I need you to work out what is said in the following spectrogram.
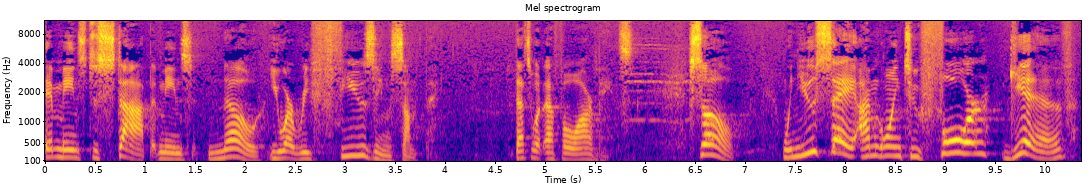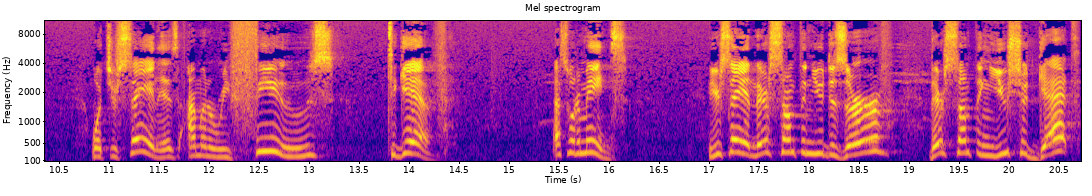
It means to stop. It means no. You are refusing something. That's what F O R means. So, when you say, I'm going to forgive, what you're saying is, I'm going to refuse to give. That's what it means. You're saying there's something you deserve, there's something you should get,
